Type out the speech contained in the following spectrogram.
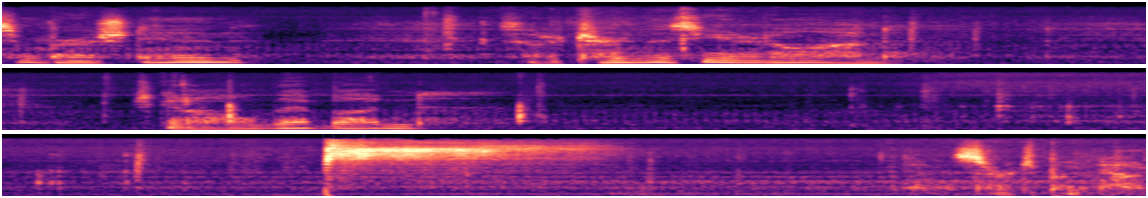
nice and brushed in. So to turn this unit on, I'm just gonna hold that button. And it starts putting out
